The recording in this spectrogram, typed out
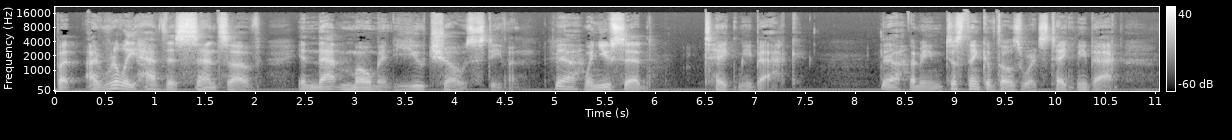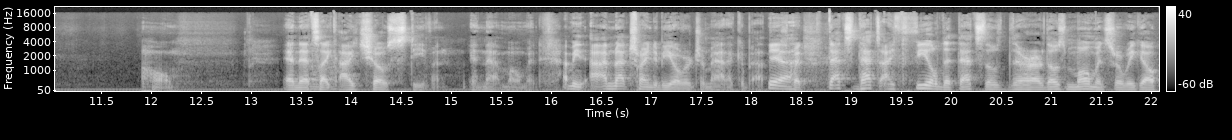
but I really have this sense of in that moment you chose Stephen. yeah, When you said, "Take me back," yeah, I mean, just think of those words: "Take me back home," and that's uh-huh. like I chose Stephen in that moment. I mean, I'm not trying to be over dramatic about this, Yeah. but that's that's I feel that that's those there are those moments where we go,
